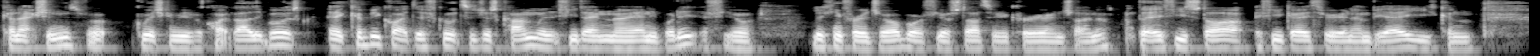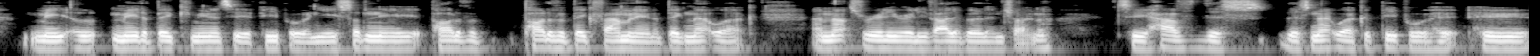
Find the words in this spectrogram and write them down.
connections, for, which can be quite valuable. It's, it could be quite difficult to just come with if you don't know anybody. If you're looking for a job or if you're starting a career in China, but if you start, if you go through an MBA, you can meet meet a big community of people, and you suddenly part of a part of a big family and a big network, and that's really really valuable in China to have this this network of people who, who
